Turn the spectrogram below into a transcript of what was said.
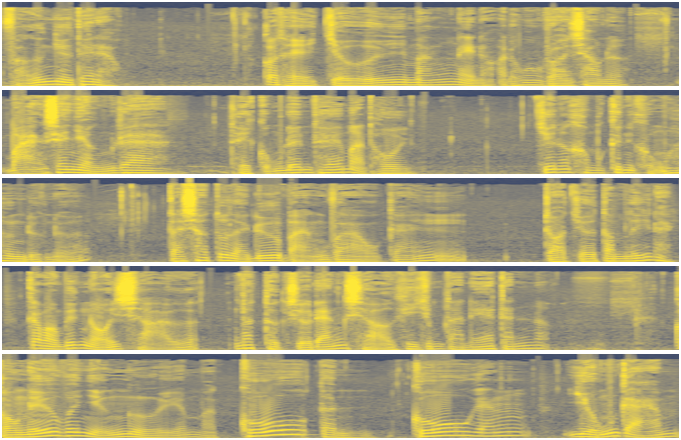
phản ứng như thế nào? Có thể chửi, mắng này nọ, đúng không? Rồi sao nữa? Bạn sẽ nhận ra thì cũng đến thế mà thôi, chứ nó không kinh khủng hơn được nữa. Tại sao tôi lại đưa bạn vào cái trò chơi tâm lý này? Các bạn biết nỗi sợ nó thực sự đáng sợ khi chúng ta né tránh nó. Còn nếu với những người mà cố tình cố gắng, dũng cảm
